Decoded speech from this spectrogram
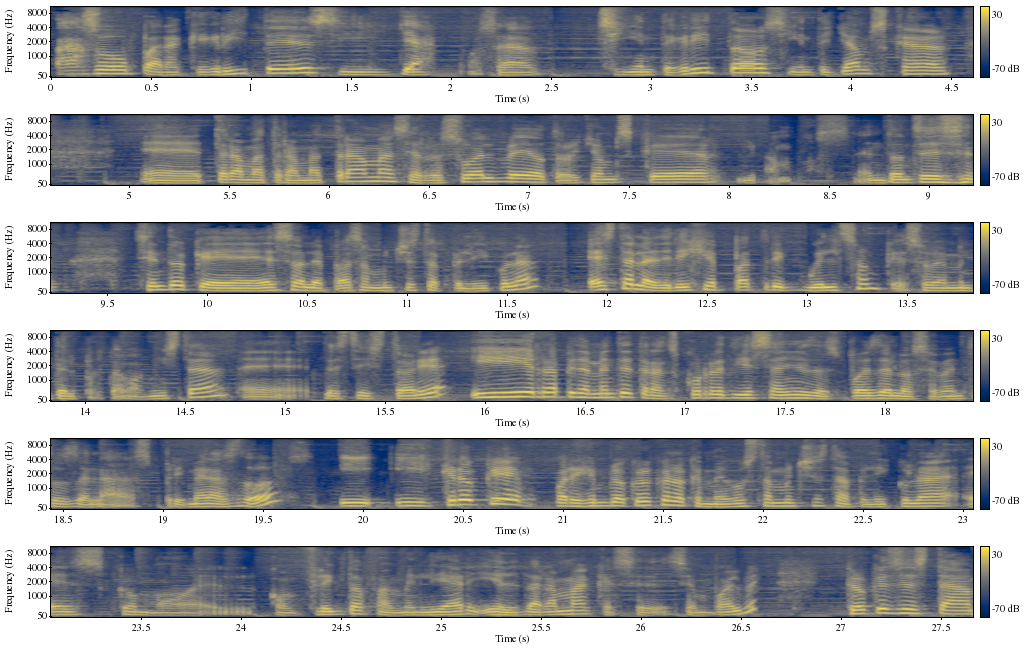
paso para que grites y ya, o sea, siguiente grito, siguiente jump scare eh, trama, trama, trama, se resuelve, otro jumpscare y vamos. Entonces, siento que eso le pasa mucho a esta película. Esta la dirige Patrick Wilson, que es obviamente el protagonista eh, de esta historia, y rápidamente transcurre 10 años después de los eventos de las primeras dos. Y, creo que, por ejemplo, creo que lo que me gusta mucho de esta película es como el conflicto familiar y el drama que se desenvuelve. Creo que se está,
